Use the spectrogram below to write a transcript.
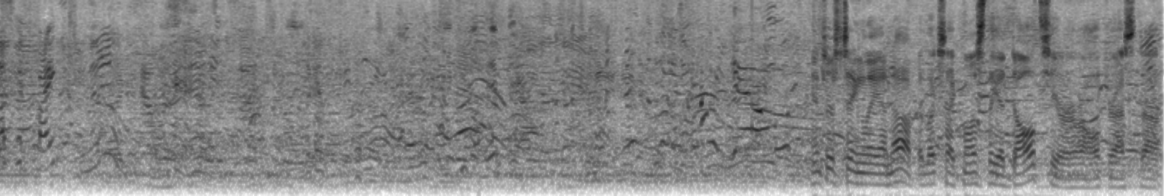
Let's put bike move. Interestingly enough, it looks like most of the adults here are all dressed up.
